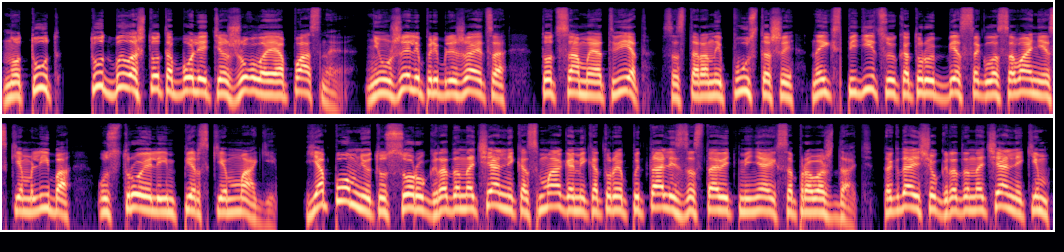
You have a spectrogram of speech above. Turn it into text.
Но тут Тут было что-то более тяжелое и опасное. Неужели приближается тот самый ответ со стороны пустоши на экспедицию, которую без согласования с кем-либо устроили имперские маги? Я помню эту ссору градоначальника с магами, которые пытались заставить меня их сопровождать. Тогда еще градоначальник им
